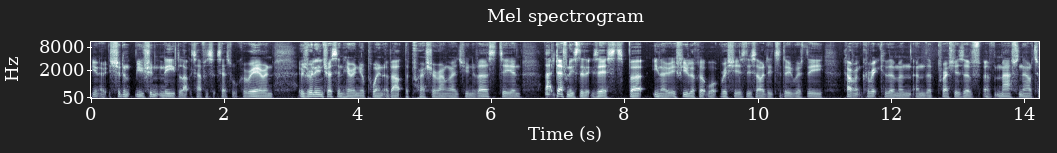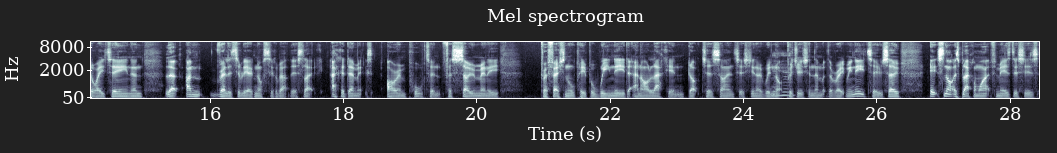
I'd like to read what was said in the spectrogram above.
you know, it shouldn't you shouldn't need luck to have a successful career. And it was really interesting hearing your point about the pressure around going to university, and that definitely still exists. But you know, if you look at what Rishi has decided to do with the current curriculum and, and the pressures of, of maths now to 18, and look, I'm relatively agnostic about this. Like academics are important for so many professional people we need and are lacking doctors scientists. You know we're not mm-hmm. producing them at the rate we need to. So it's not as black and white for me as this is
